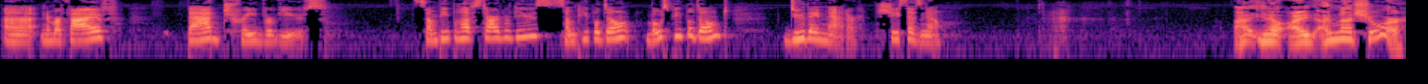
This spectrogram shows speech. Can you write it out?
uh, number five, bad trade reviews. Some people have starred reviews, some people don't. Most people don't. Do they matter? She says no. I, you know, I, I'm not sure.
